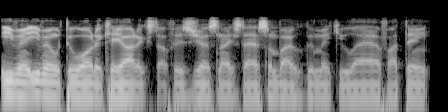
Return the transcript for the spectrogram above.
even even through all the chaotic stuff, it's just nice to have somebody who can make you laugh. I think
